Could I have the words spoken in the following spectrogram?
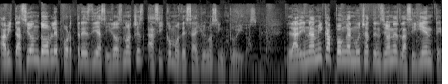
habitación doble por tres días y dos noches, así como desayunos incluidos. La dinámica, pongan mucha atención, es la siguiente.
